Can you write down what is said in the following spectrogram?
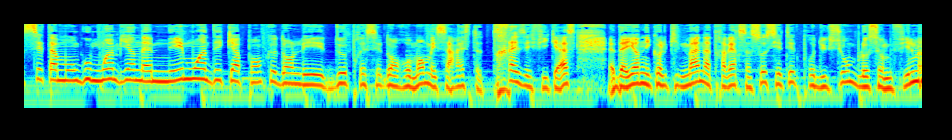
c'est à mon goût moins bien amené, moins décapant que dans les deux précédents romans, mais ça reste très efficace. D'ailleurs, Nicole Kidman, à travers sa société de production Blossom Film,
